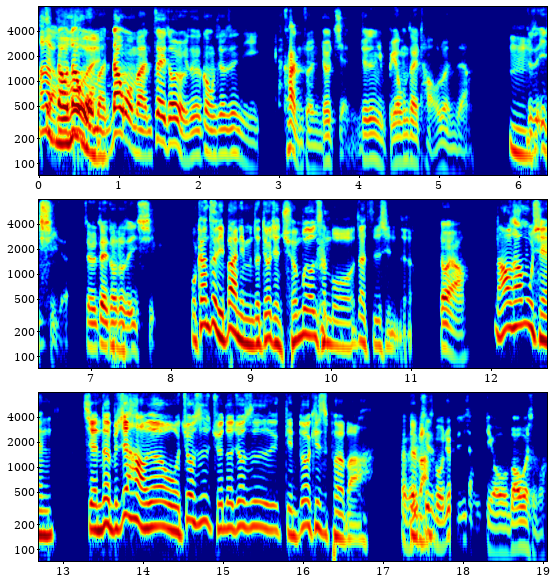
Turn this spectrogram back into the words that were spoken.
他的。那那我们那我们这周有这个共识，就是你看准你就剪，就是你不用再讨论这样，嗯，就是一起的，就是这周都是一起。我看这礼拜你们的丢剪全部都是陈博在执行的。对啊，然后他目前剪的比较好的，我就是觉得就是顶多 Kispert 吧，对吧？Kisper 我就很想丢，我不知道为什么。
